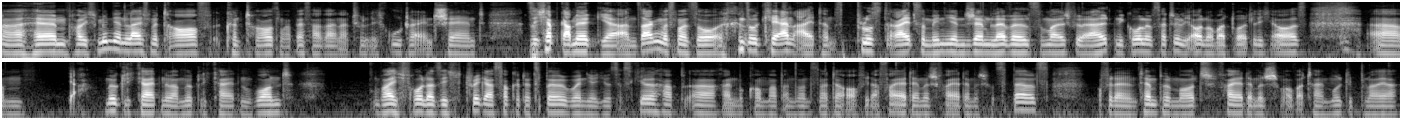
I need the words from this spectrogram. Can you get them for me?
Äh, Helm habe ich Minion Life mit drauf. Könnte tausendmal besser sein, natürlich. Guter Enchant. Also ich habe Gammelgear an, sagen wir es mal so. so Kern-Items. Plus 3 zum Minion Gem Level zum Beispiel. Erhalten die Golems natürlich auch nochmal deutlich aus. Ähm, ja, Möglichkeiten über Möglichkeiten. Wand. War ich froh, dass ich Trigger Socketed Spell when you use a skill hub äh, reinbekommen habe. Ansonsten hat er auch wieder Fire Damage, Fire Damage für Spells. Auch wieder einen Temple Mod, Fire Damage, Overtime Multiplier.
